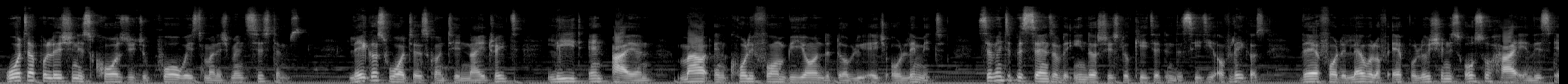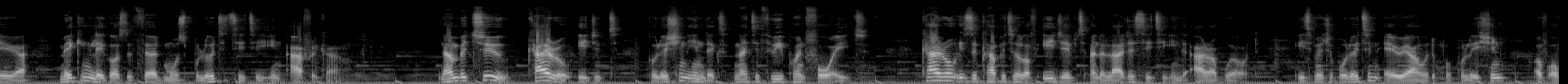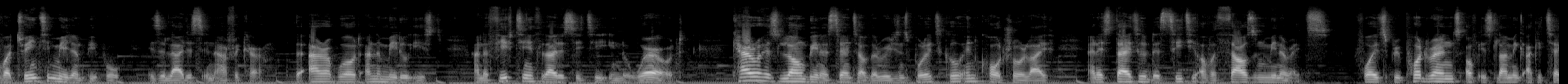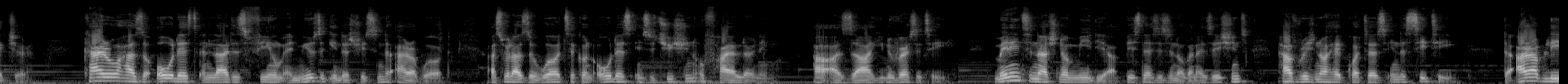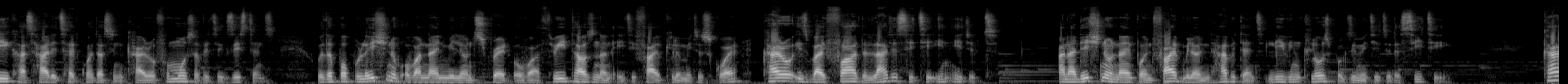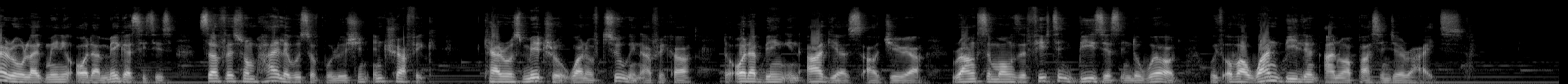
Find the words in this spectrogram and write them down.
Water pollution is caused due to poor waste management systems. Lagos waters contain nitrates, lead and iron, mild and coliform beyond the WHO limit. 70% of the industry is located in the city of Lagos. Therefore, the level of air pollution is also high in this area, making Lagos the third most polluted city in Africa. Number 2. Cairo, Egypt. Pollution Index 93.48. Cairo is the capital of Egypt and the largest city in the Arab world. Its metropolitan area with a population of over 20 million people is the largest in Africa, the Arab world and the Middle East, and the 15th largest city in the world. Cairo has long been a center of the region's political and cultural life and is titled the City of a Thousand Minarets for its preponderance of Islamic architecture. Cairo has the oldest and largest film and music industries in the Arab world, as well as the world's second oldest institution of higher learning, Al-Azhar University. Many international media, businesses and organizations have regional headquarters in the city. The Arab League has had its headquarters in Cairo for most of its existence. With a population of over 9 million spread over 3,085 km square, Cairo is by far the largest city in Egypt. An additional 9.5 million inhabitants live in close proximity to the city. Cairo, like many other megacities, suffers from high levels of pollution and traffic. Cairo's metro, one of two in Africa, the other being in Algiers, Algeria, ranks among the 15 busiest in the world with over 1 billion annual passenger rides.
